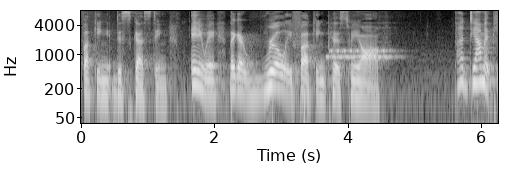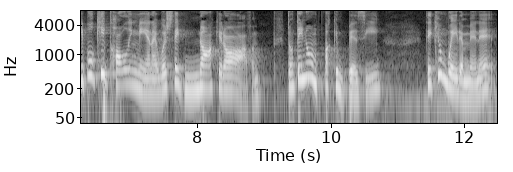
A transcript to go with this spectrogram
fucking disgusting. Anyway, like I really fucking pissed me off. God damn it. People keep calling me and I wish they'd knock it off. I'm don't they know I'm fucking busy? They can wait a minute.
